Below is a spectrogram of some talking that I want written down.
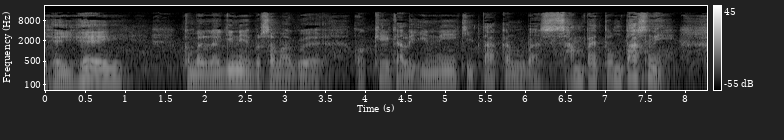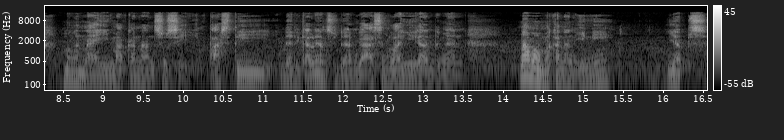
hey hey. Kembali lagi nih bersama gue. Oke kali ini kita akan membahas sampai tuntas nih Mengenai makanan sushi. Pasti dari kalian sudah nggak asing lagi kan dengan Nama makanan ini. Yaps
